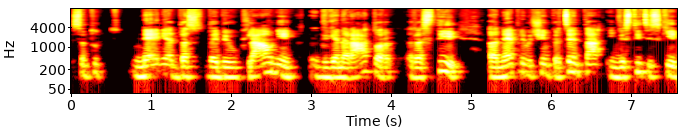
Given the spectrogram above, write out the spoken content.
sem tudi mnenja, da, da je bil glavni generator rasti eh, nepremičnin, predvsem ta investicijski,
